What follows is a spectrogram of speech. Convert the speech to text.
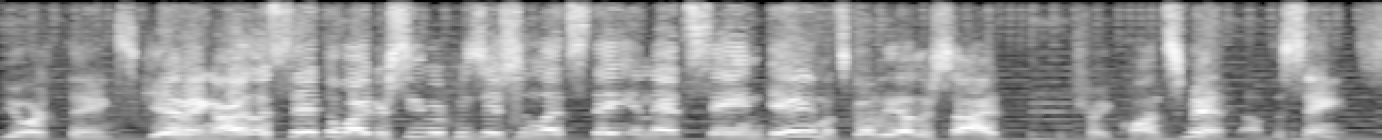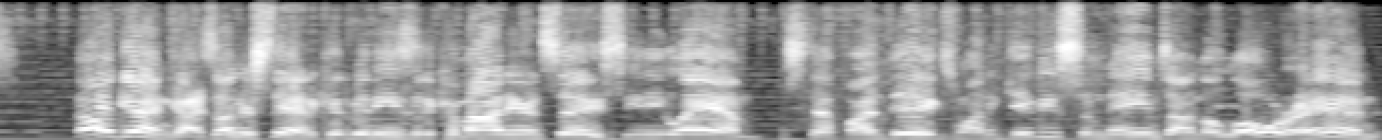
your Thanksgiving. All right, let's stay at the wide receiver position. Let's stay in that same game. Let's go to the other side with Tre'Quan Smith of the Saints. Now, again, guys, understand it could have been easy to come on here and say CeeDee Lamb, Stefon Diggs, want to give you some names on the lower end.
